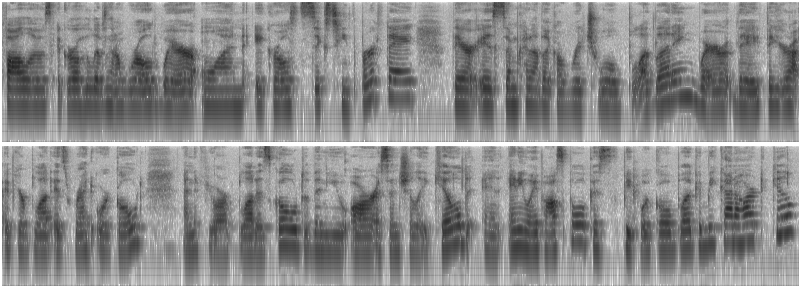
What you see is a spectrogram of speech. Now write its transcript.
follows a girl who lives in a world where on a girl's 16th birthday there is some kind of like a ritual bloodletting where they figure out if your blood is red or gold and if your blood is gold then you are essentially killed in any way possible because people with gold blood can be kind of hard to kill.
